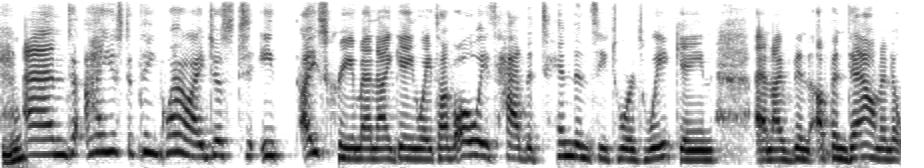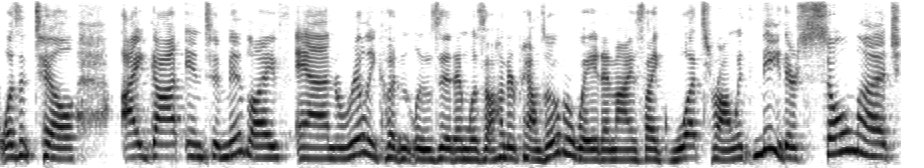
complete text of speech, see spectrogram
Mm-hmm. And I used to think, wow, I just eat ice cream and I gain weight. So I've always had the tendency towards weight gain, and I've been up and down. And it wasn't till I got into midlife and really couldn't lose it and was 100 pounds overweight. And I was like, what's wrong with me? There's so much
